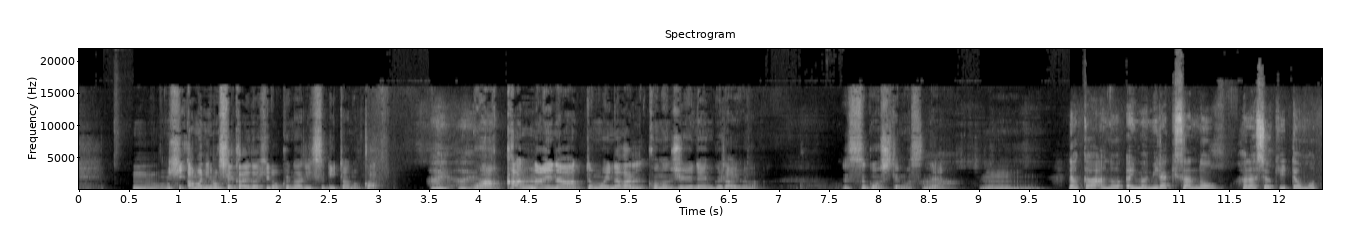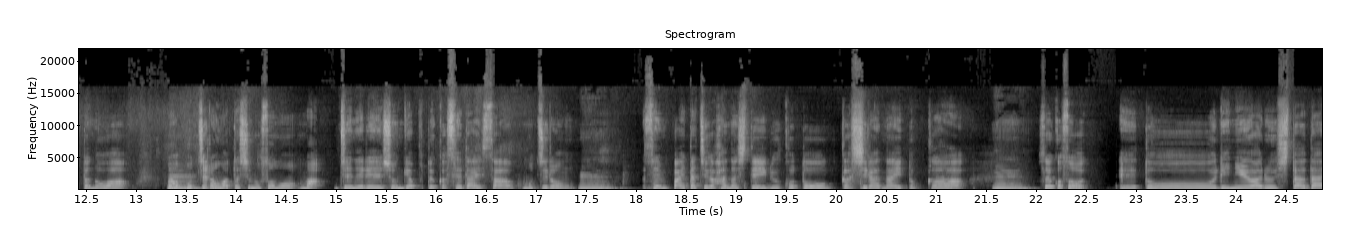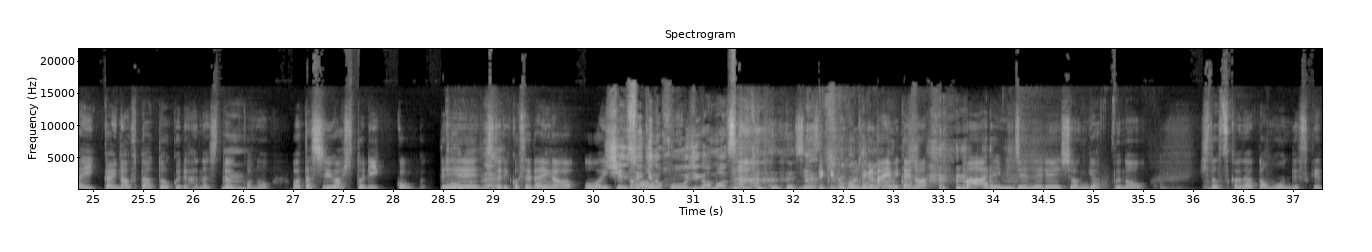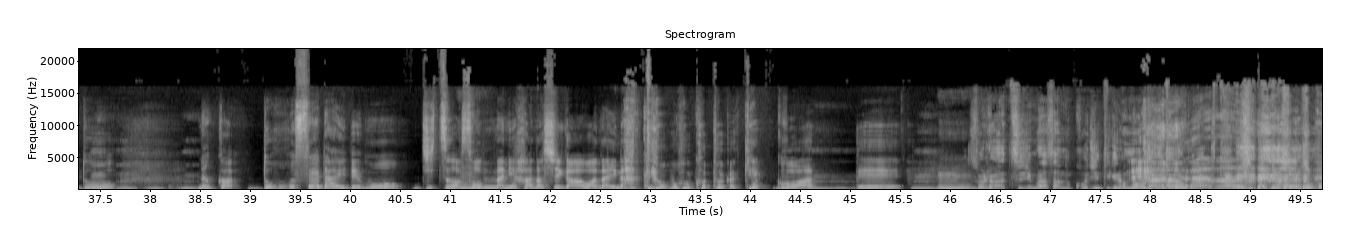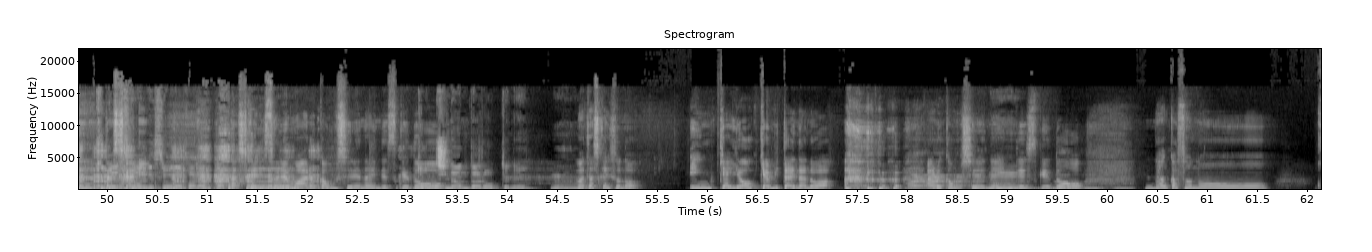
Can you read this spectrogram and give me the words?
ひあまりにも世界が広くなりすぎたのかはいはいはわかんないなって思いながらこの10年ぐらいは過ごしてますね。あうん、なんかあの今ミラキさんの話を聞いて思ったのはまあ、うんもちろん私もその、まあ、ジェネレーションギャップというか世代差もちろんうん。先輩たちが話していることが知らないとかうん。それこそ、えー、とリニューアルした第1回のアフタートークで話したうん。この、私は一人っ子で、だね。一人っ子世代が多いけ親ど、戚の法事がまずね、親戚の法事がないみたいなのは、まあ、ある意味ジェネレーションギャップの一つかなと思うんですけど、なんか同世代でも実はそんなに話が合わないなって思うことが結構あって。うんうんそれは辻村さんの個人的な問題ではなくて。そうそこの区別なんですよだから。まあ確かに。それもあるかもしれないんですけど、どっちなんだろうってね。うんまあ確かにその陰キャ陽キャみたいなのはあるかもしれないんですけど、なん。かその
